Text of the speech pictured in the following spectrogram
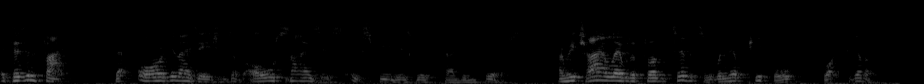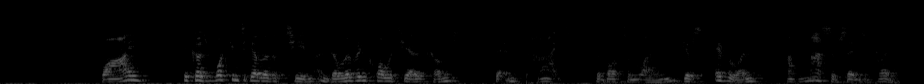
It is in fact that organisations of all sizes experience greater tangible payoffs and reach higher levels of productivity when their people work together. Why? Because working together as a team and delivering quality outcomes that impact the bottom line gives everyone a massive sense of pride.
